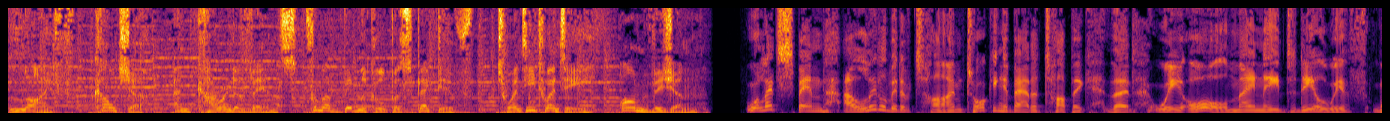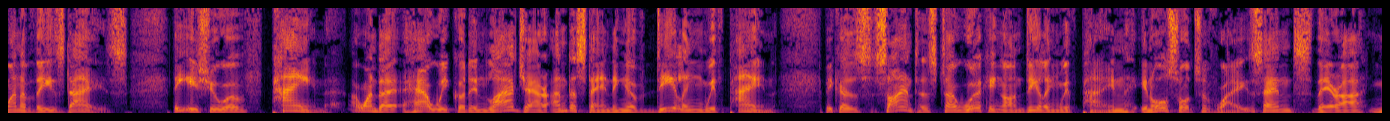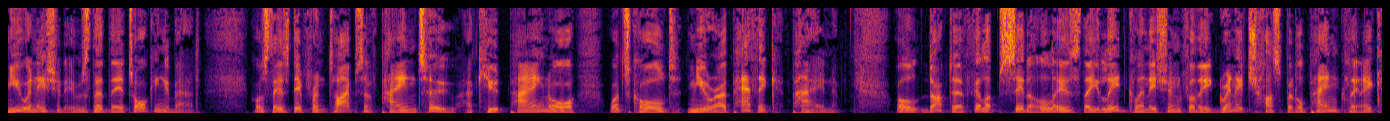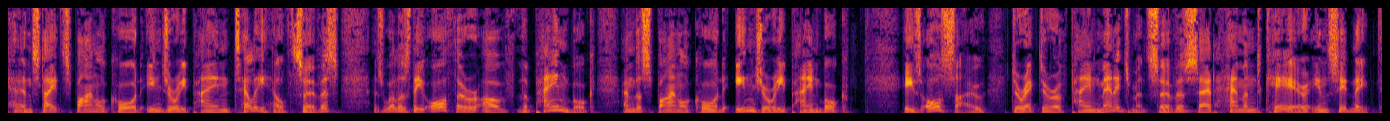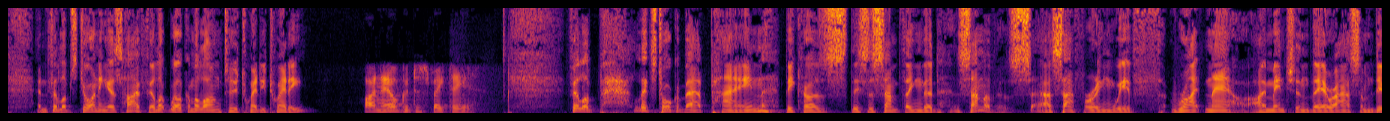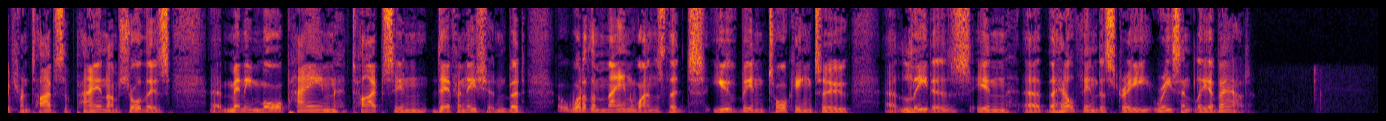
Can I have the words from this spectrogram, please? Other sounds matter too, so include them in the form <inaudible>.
Life, culture, and current events from a biblical perspective. 2020 on Vision. Well, let's spend a little bit of time talking about a topic that we all may need to deal with one of these days the issue of pain. I wonder how we could enlarge our understanding of dealing with pain because scientists are working on dealing with pain in all sorts of ways and there are new initiatives that they're talking about. Course, there's different types of pain too acute pain or what's called neuropathic pain. Well, Dr. Philip Siddall is the lead clinician for the Greenwich Hospital Pain Clinic and State Spinal Cord Injury Pain Telehealth Service, as well as the author of The Pain Book and the Spinal Cord Injury Pain Book. He's also Director of Pain Management Service at Hammond Care in Sydney. And Philip's joining us. Hi, Philip. Welcome along to 2020. Hi, Neil. Good to speak to you. Philip, let's talk about pain because this is something that some of us are suffering with right now. I mentioned there are some different types of pain. I'm sure there's uh, many more pain types in definition, but what are the main ones that you've been talking to uh, leaders in uh, the health industry recently about?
